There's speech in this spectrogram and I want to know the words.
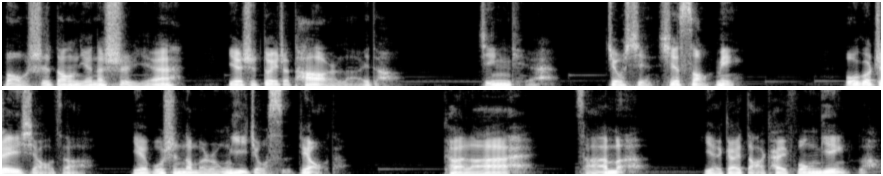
宝石当年的誓言也是对着他而来的。今天就险些丧命，不过这小子也不是那么容易就死掉的。看来，咱们也该打开封印了。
